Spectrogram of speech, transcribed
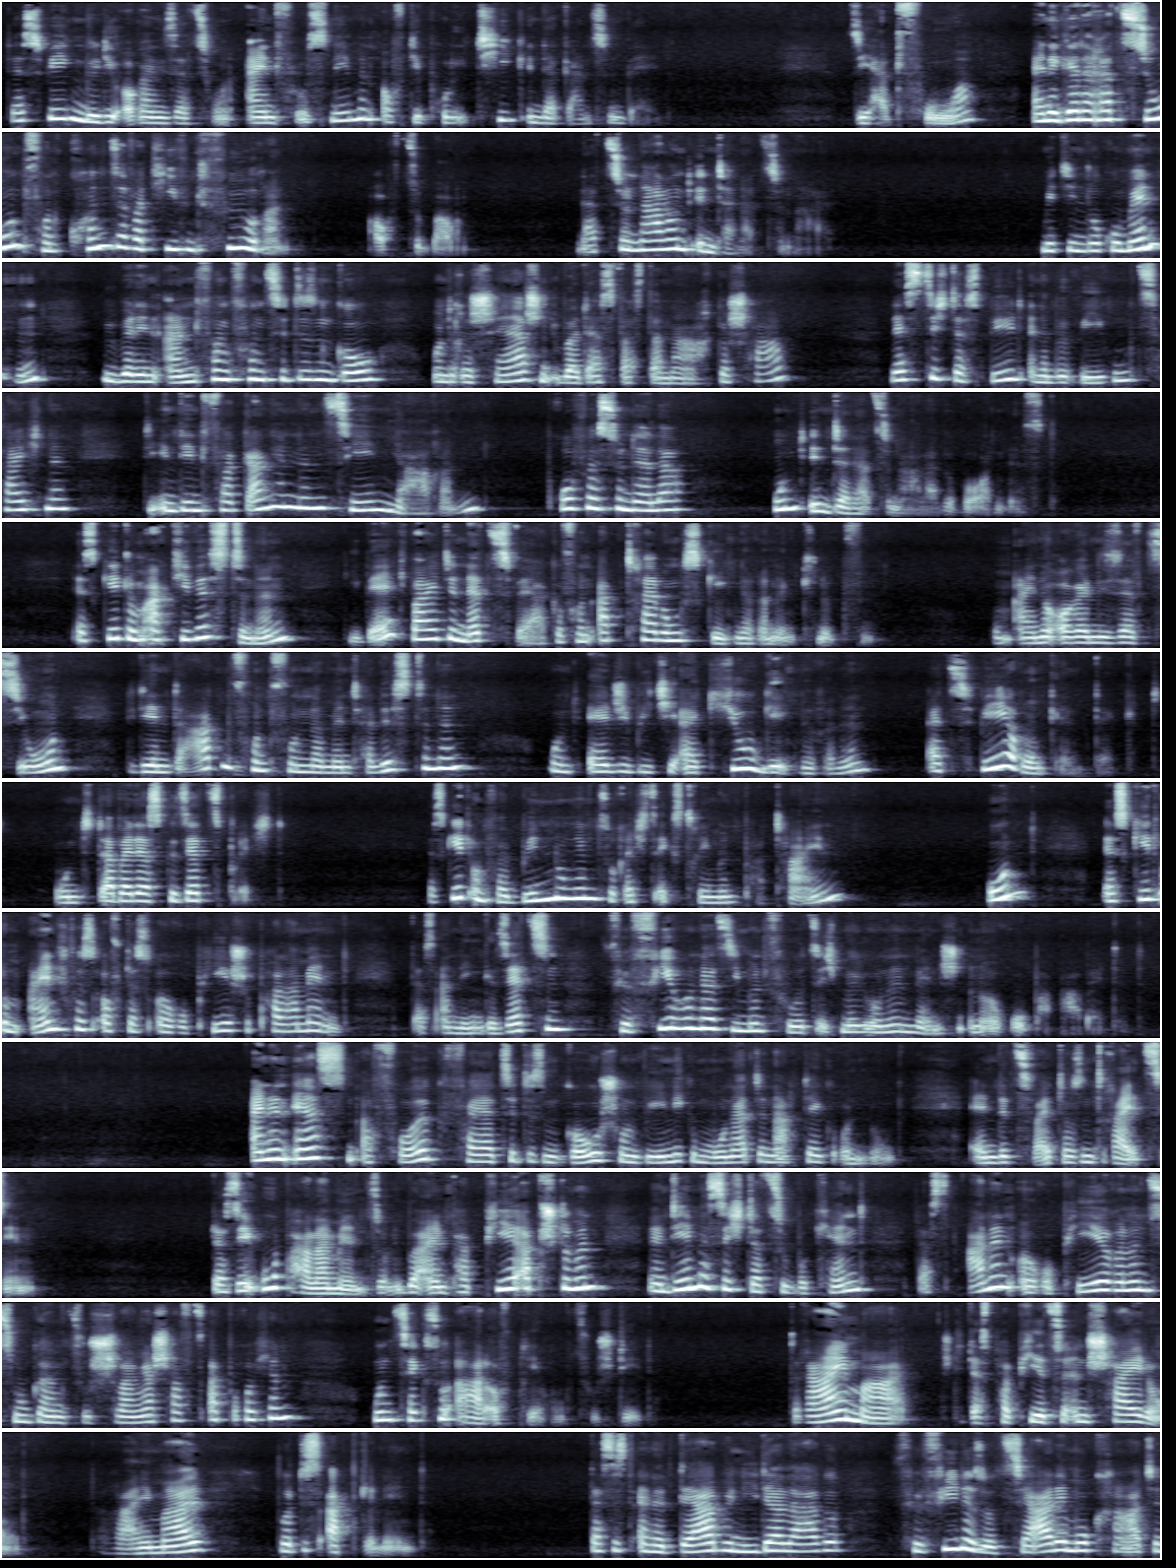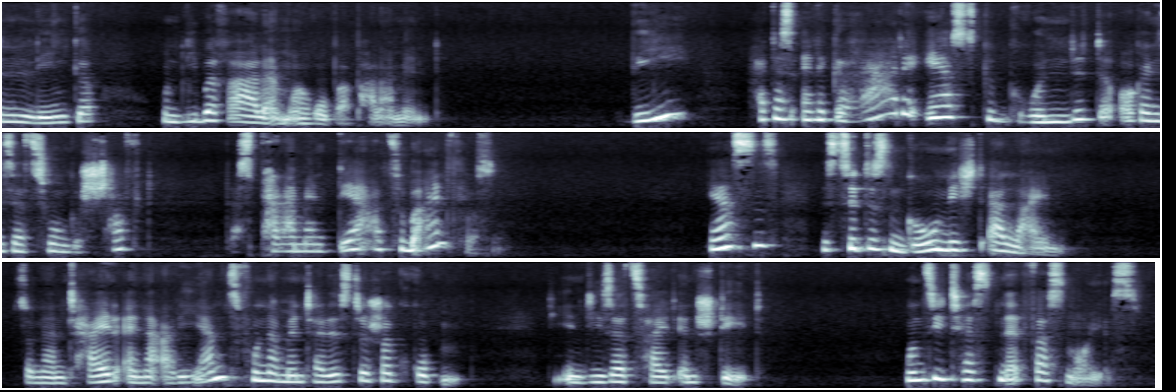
Deswegen will die Organisation Einfluss nehmen auf die Politik in der ganzen Welt. Sie hat vor, eine Generation von konservativen Führern aufzubauen, national und international. Mit den Dokumenten über den Anfang von Citizen Go und Recherchen über das, was danach geschah, lässt sich das Bild einer Bewegung zeichnen, die in den vergangenen zehn Jahren professioneller und internationaler geworden ist. Es geht um Aktivistinnen, die weltweite Netzwerke von Abtreibungsgegnerinnen knüpfen, um eine Organisation, die den Daten von Fundamentalistinnen und LGBTIQ-Gegnerinnen als Währung entdeckt und dabei das Gesetz bricht. Es geht um Verbindungen zu rechtsextremen Parteien und es geht um Einfluss auf das Europäische Parlament, das an den Gesetzen für 447 Millionen Menschen in Europa arbeitet. Einen ersten Erfolg feiert Citizen Go schon wenige Monate nach der Gründung, Ende 2013. Das EU-Parlament soll über ein Papier abstimmen, in dem es sich dazu bekennt, dass allen Europäerinnen Zugang zu Schwangerschaftsabbrüchen und Sexualaufklärung zusteht. Dreimal steht das Papier zur Entscheidung. Dreimal wird es abgelehnt. Das ist eine derbe Niederlage für viele Sozialdemokratinnen, Linke und Liberale im Europaparlament. Wie hat es eine gerade erst gegründete Organisation geschafft, das Parlament derart zu beeinflussen? Erstens ist Citizen Go nicht allein, sondern Teil einer Allianz fundamentalistischer Gruppen, die in dieser Zeit entsteht. Und sie testen etwas Neues.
